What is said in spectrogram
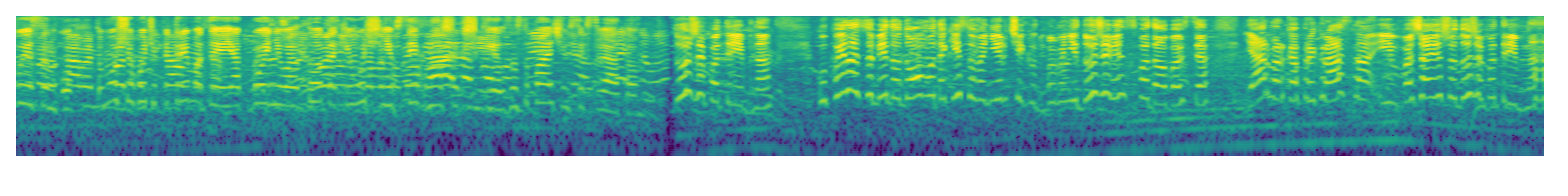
і писанку, тому що хочу підтримати як воїнів АТО, так і учнів всіх наших шкіл. З наступаючим всіх святом. дуже потрібна. Купила собі додому такий сувенірчик, бо мені дуже він сподобався. Ярмарка прекрасна і вважаю, що дуже потрібна.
